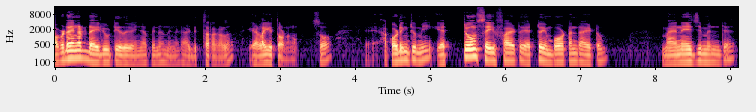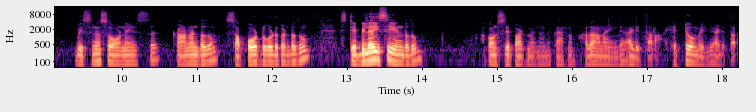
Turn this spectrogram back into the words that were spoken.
അവിടെ അങ്ങോട്ട് ഡൈല്യൂട്ട് ചെയ്ത് കഴിഞ്ഞാൽ പിന്നെ നിങ്ങളുടെ അടിത്തറകൾ ഇളകി തുടങ്ങും. സോ അക്കോർഡിംഗ് ടു മീ ഏറ്റവും സേഫായിട്ടും ഏറ്റവും ഇമ്പോർട്ടന്റ് ആയിട്ടും മാനേജ്മെന്റ് ബിസിനസ് ഓണേഴ്സ് കാണേണ്ടതും സപ്പോർട്ട് കൊടുക്കേണ്ടതും സ്റ്റെബിലൈസ് ചെയ്യേണ്ടതും അക്കൗണ്ട്സ് ഡിപ്പാർട്ട്മെന്റാണ് കാരണം അതാണ് അതിന്റെ അടിത്തറ. ഏറ്റവും വലിയ അടിത്തറ.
